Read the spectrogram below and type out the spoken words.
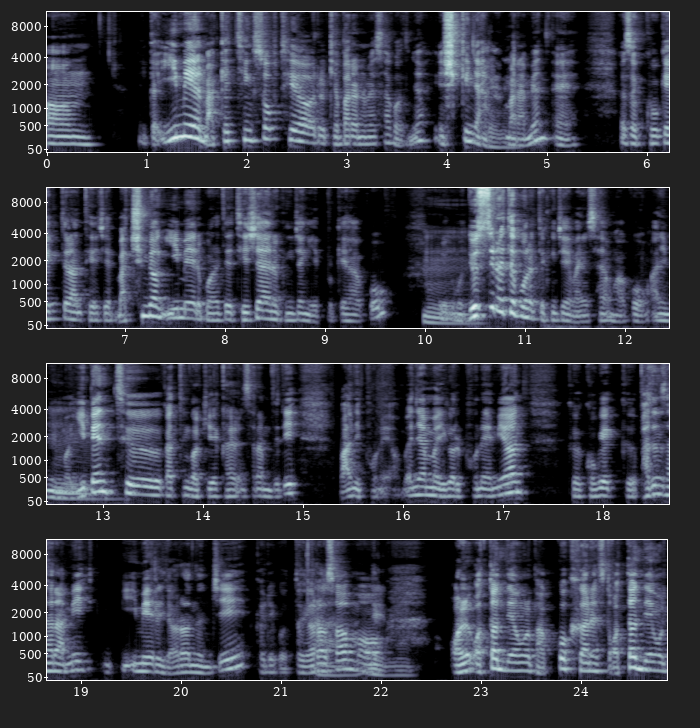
음 그러니까 이메일 마케팅 소프트웨어를 개발하는 회사거든요. 쉽게 네네. 말하면. 예. 그래서 고객들한테 이제 맞춤형 이메일을 보낼 때 디자인을 굉장히 예쁘게 하고 그리고 뭐 음. 뉴스레터 보낼 때 굉장히 많이 사용하고 아니면 뭐 음. 이벤트 같은 걸 기획하는 사람들이 많이 보내요. 왜냐하면 이걸 보내면 그 고객 그 받은 사람이 이메일을 열었는지 그리고 또 열어서 아 뭐 네네. 얼 어떤 내용을 받고 그 안에서 또 어떤 내용을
